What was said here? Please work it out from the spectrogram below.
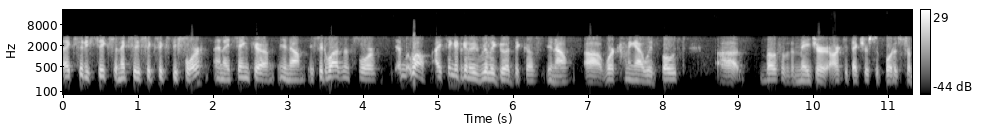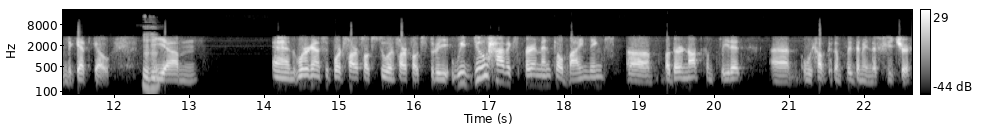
x86 and x86 64, and I think uh, you know if it wasn't for well, I think it's going to be really good because you know uh, we're coming out with both uh, both of the major architecture supporters from the get go. Mm-hmm. The um, and we're going to support Firefox 2 and Firefox 3. We do have experimental bindings, uh, but they're not completed. Uh, we hope to complete them in the future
